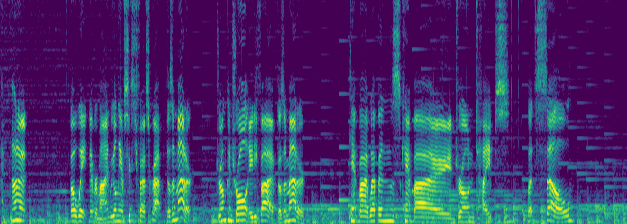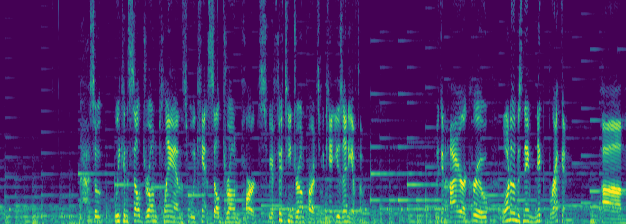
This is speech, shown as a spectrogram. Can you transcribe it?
I'm not. Oh, wait, never mind. We only have 65 scrap. It doesn't matter. Drone control, 85. Doesn't matter. Can't buy weapons, can't buy drone types. Let's sell. Ah, So we can sell drone plans, but we can't sell drone parts. We have 15 drone parts and we can't use any of them. We can hire a crew. One of them is named Nick Breckon. Um,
